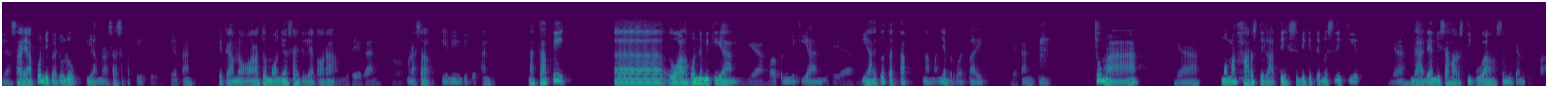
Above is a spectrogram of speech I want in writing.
Ya, saya pun juga dulu ya merasa seperti itu, ya kan ketika melakukan orang tuh maunya saya dilihat orang gitu ya kan. Oh, merasa ini gitu kan. Nah tapi eh, walaupun demikian ya walaupun demikian gitu ya yang itu tetap namanya berbuat baik ya kan. Cuma ya memang harus dilatih sedikit demi sedikit ya. Nggak ada yang bisa harus dibuang sedemikian rupa.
